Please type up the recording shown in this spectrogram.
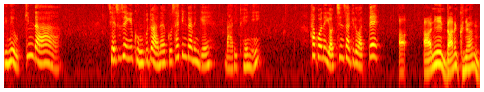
니네 웃긴다. 재수생이 공부도 안 하고 사귄다는 게 말이 되니? 학원에 여친 사귀러 왔대? 아, 아니 나는 그냥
